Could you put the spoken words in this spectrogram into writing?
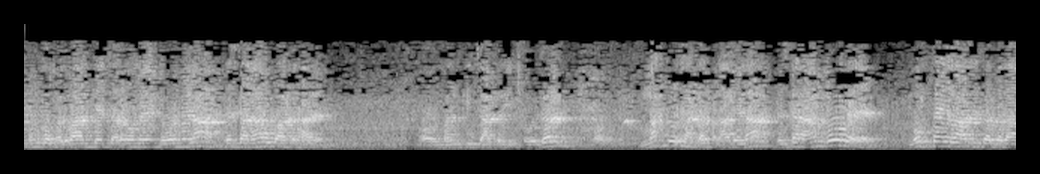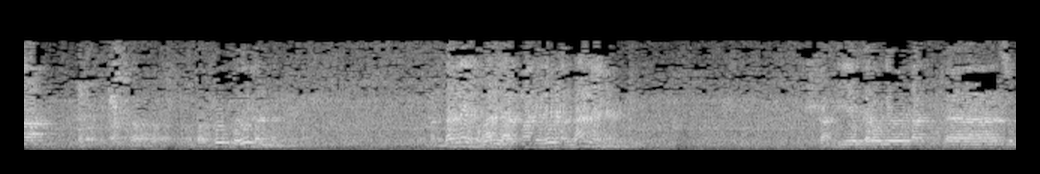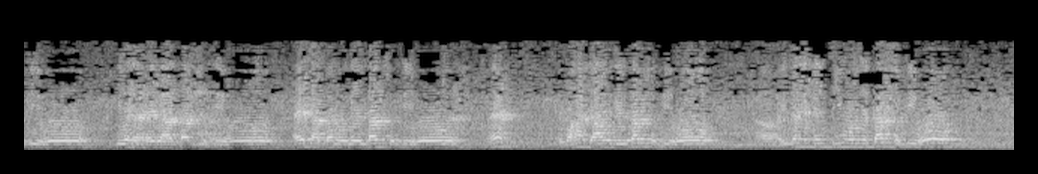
उनको भगवान के चरणों में जोड़ देना इसका नाम उपासना है। और मन की चाकरी छोड़कर मन को चाकर बना देना इसका नाम योग है। मुक्त सर्वदा बसु कोई बंधन नहीं बंधन नहीं, तुम्हारी आत्मा के लिए बंधन नहीं है। ये करोगे तब सुखी हो, ये रहेगा तब सुखी हो, ऐसा करोगे तब सुखी हो, है? वहाँ जाओगे तब सुखी हो इतने दिन जीवोगे तब सुखी हो।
